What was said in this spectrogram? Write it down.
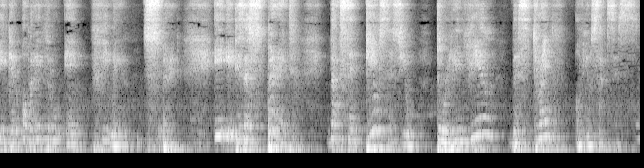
it can operate through a female spirit. It- it is a spirit that seduces you to reveal the strength of your success.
